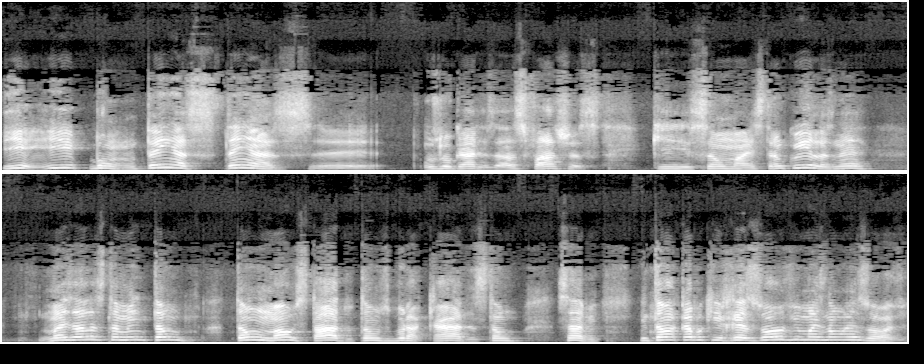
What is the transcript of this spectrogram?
E, e bom, tem as, tem as é, os lugares, as faixas que são mais tranquilas, né? Mas elas também estão tão em mau estado, tão esburacadas, estão, sabe? Então acaba que resolve, mas não resolve.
